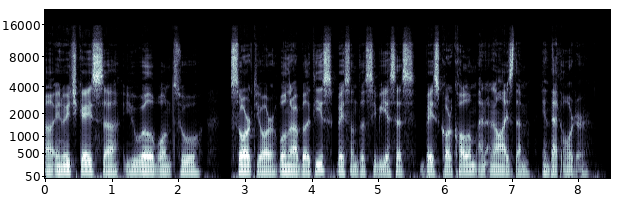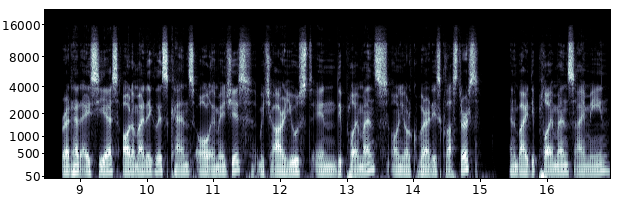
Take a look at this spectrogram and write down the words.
Uh, in which case, uh, you will want to sort your vulnerabilities based on the CVSS base score column and analyze them in that order. Red Hat ACS automatically scans all images which are used in deployments on your Kubernetes clusters. And by deployments, I mean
